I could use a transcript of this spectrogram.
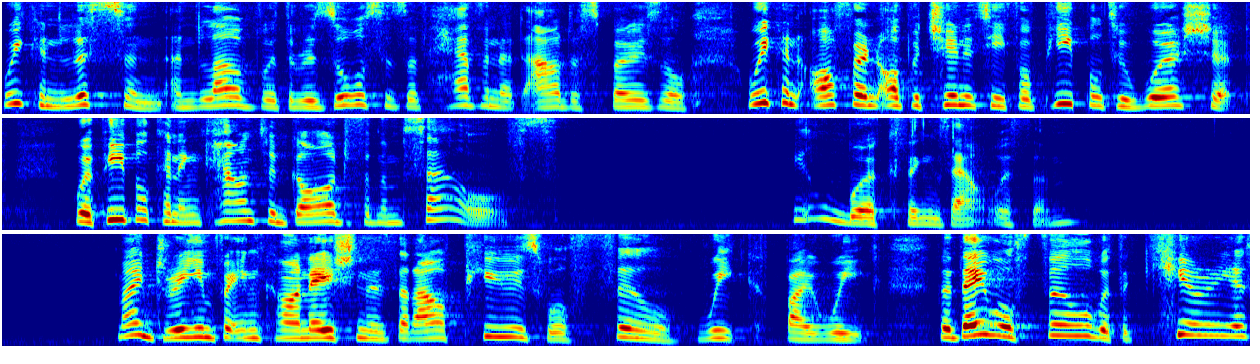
We can listen and love with the resources of heaven at our disposal. We can offer an opportunity for people to worship where people can encounter God for themselves. He'll work things out with them. My dream for incarnation is that our pews will fill week by week, that they will fill with the curious,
